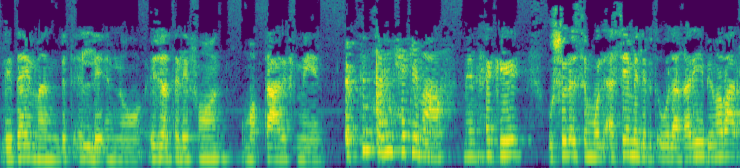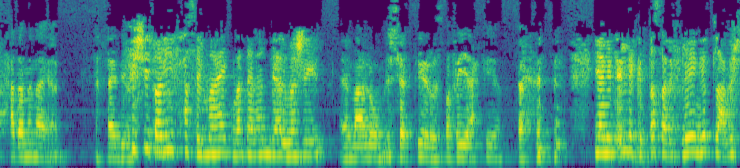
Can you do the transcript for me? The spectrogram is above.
اللي دايما بتقلي إنه إجا تليفون وما بتعرف مين. بتنسى مين حكي معه. مين حكي؟ وشو الاسم والأسامي اللي بتقولها؟ غريبة ما بعرف حدا منها يعني. في شيء طريف حصل معك مثلا بهالمجال؟ إيه، معلوم إشياء كثير بس ما فيي أحكيها. يعني تقول لك اتصل فلان يطلع مش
